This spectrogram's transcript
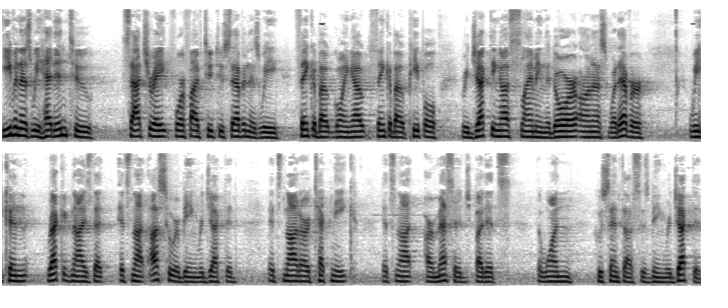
even as we head into Saturate 45227, as we think about going out, think about people rejecting us, slamming the door on us, whatever, we can recognize that it's not us who are being rejected. It's not our technique. It's not our message, but it's the one who sent us is being rejected.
